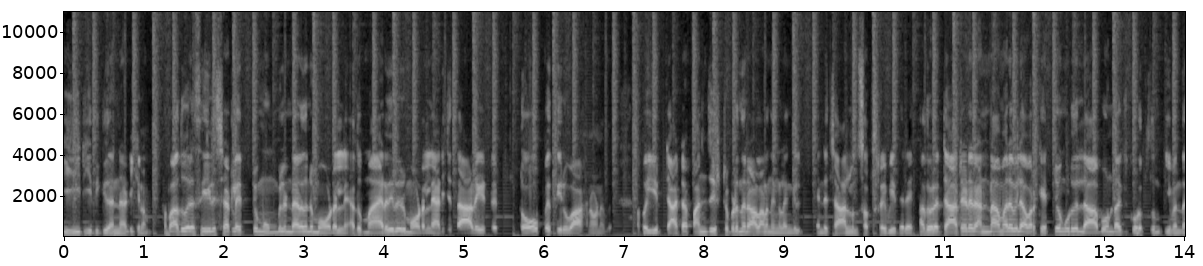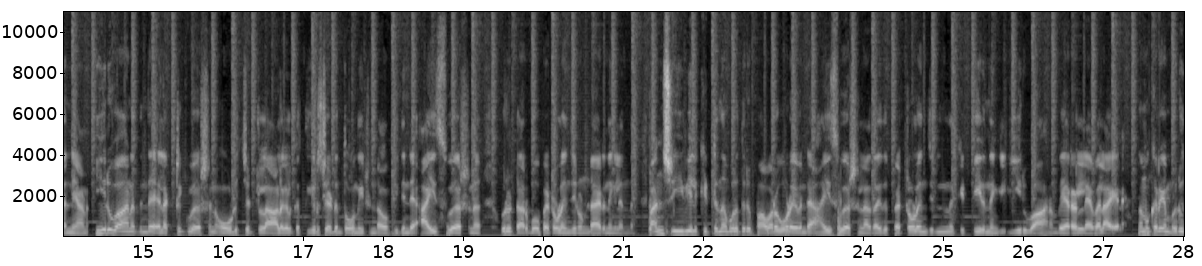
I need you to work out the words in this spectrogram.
ഈ രീതിക്ക് തന്നെ അടിക്കണം. അപ്പോൾ അതുപോലെ സെയിൽസ് ചാർട്ടിൽ ഏറ്റവും മുമ്പിലുണ്ടായിരുന്ന ഒരു മോഡലിനെ അത് മാരുതിയുടെ ഒരു മോഡലിനെ അടിച്ച് താഴെയിട്ട് ടോപ്പ് എത്തിയൊരു വാഹനമാണിത്. അപ്പോൾ ഈ ടാറ്റ പഞ്ച് ഇഷ്ടപ്പെടുന്ന ഒരാളാണ് നിങ്ങളെങ്കിൽ എന്റെ ചാനലും സബ്സ്ക്രൈബ് ചെയ്തേരെ. അതുപോലെ ടാറ്റയുടെ രണ്ടാം വരവിൽ അവർക്ക് ഏറ്റവും കൂടുതൽ ലാഭം ഉണ്ടാക്കി കൊടുത്തതും ഇവൻ തന്നെയാണ്. ഈ ഒരു വാഹനത്തിന്റെ ഇലക്ട്രിക് വേർഷൻ ഓടിച്ചിട്ടുള്ള ആളുകൾക്ക് തീർച്ചയായിട്ടും തോന്നിയിട്ടുണ്ടാവും. ഇതിന്റെ ഐസ് വേർഷന് ഒരു ടർബോ പെട്രോൾ എഞ്ചിൻ ഉണ്ടായിരുന്നെങ്കിൽ എന്ന്. പഞ്ച് ഇ വിയിൽ കിട്ടുന്ന പോലത്തെ ഒരു പവർ കൂടെ ഇവന്റെ ഐസ് വേർഷനിൽ അതായത് പെട്രോൾ എഞ്ചിനിൽ നിന്ന് കിട്ടിയിരുന്നെങ്കിൽ ഈ ഒരു വാഹനം വേറെ ലെവലായേനെ നമുക്കറിയാം ഒരു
